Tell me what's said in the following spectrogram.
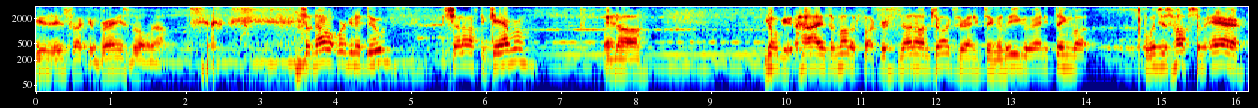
His, fucking brain's blown out. so now what we're gonna do, shut off the camera, and uh, go get high as a motherfucker. Not on drugs or anything illegal or anything, but we'll just huff some air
